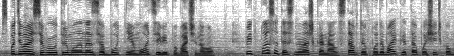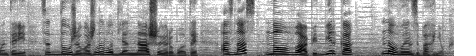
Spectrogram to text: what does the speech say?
Сподіваюся, ви отримали незабутні емоції від побаченого. Підписуйтесь на наш канал, ставте вподобайки та пишіть коментарі. Це дуже важливо для нашої роботи. А з нас нова підбірка новин з багнюк.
